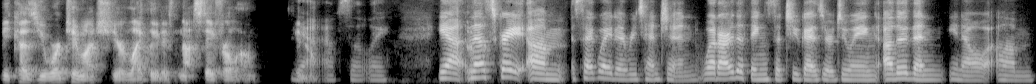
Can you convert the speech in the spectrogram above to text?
because you work too much you're likely to not stay for long you yeah know. absolutely yeah that's great um segue to retention. What are the things that you guys are doing other than you know um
